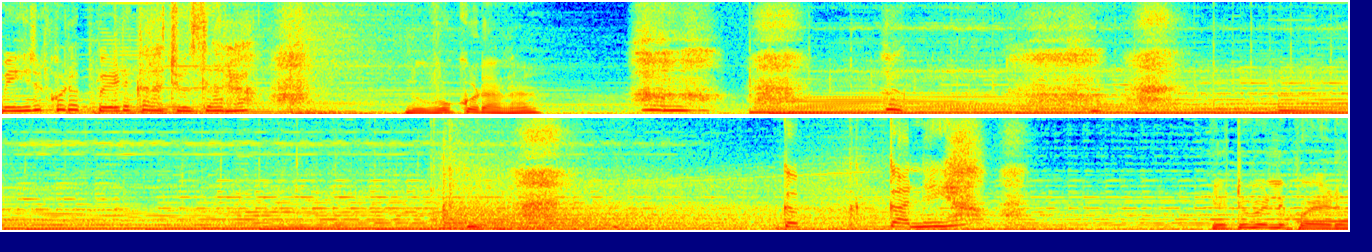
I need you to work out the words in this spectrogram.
మీరు కూడా పీడకల చూసారా? నువ్వు కూడానా? కన్నయ్య? ఎటు వెళ్ళిపోయాడు?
